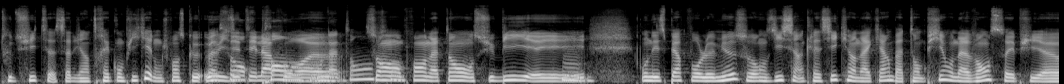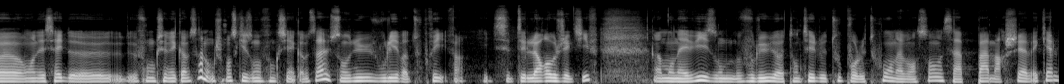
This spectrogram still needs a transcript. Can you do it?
tout de suite, ça devient très compliqué. Donc je pense que eux, bah, ils étaient là pour. on attend. Soit on prend, on attend, on subit et. Mm on espère pour le mieux, soit on se dit c'est un classique, il y en a qu'un, bah tant pis, on avance et puis euh, on essaye de, fonctionner comme ça. Donc je pense qu'ils ont fonctionné comme ça, ils sont venus voulu à tout prix, enfin c'était leur objectif. À mon avis, ils ont voulu euh, tenter le tout pour le tout en avançant, ça n'a pas marché avec elle.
